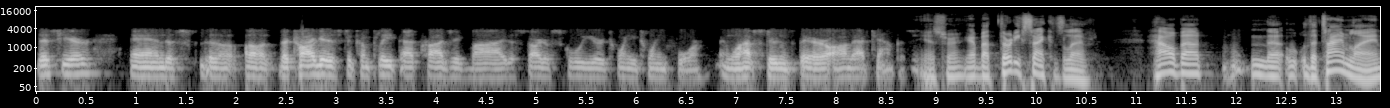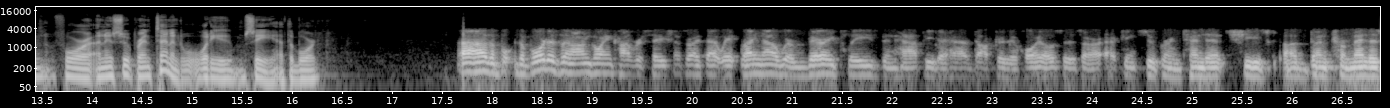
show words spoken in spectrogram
this year. And the, the, uh, the target is to complete that project by the start of school year 2024. And we'll have students there on that campus. Yes, sir. Got about 30 seconds left. How about the, the timeline for a new superintendent? What do you see at the board? Uh, the, the board is in ongoing conversations right that way. Right now, we're very pleased and happy to have Dr. De Hoyos as our acting superintendent. She's uh, done a tremendous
